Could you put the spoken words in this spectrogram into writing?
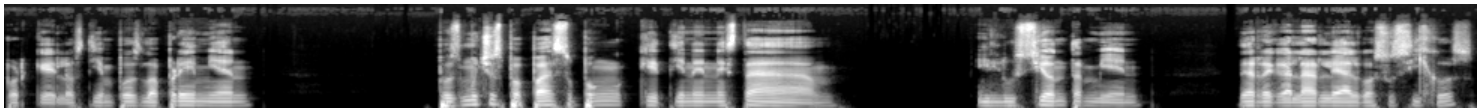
Porque los tiempos lo apremian. Pues muchos papás supongo que tienen esta ilusión también de regalarle algo a sus hijos.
